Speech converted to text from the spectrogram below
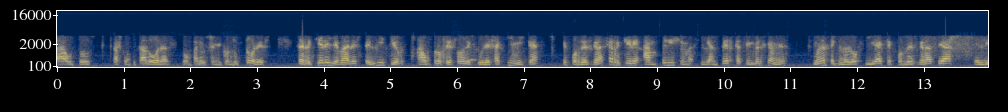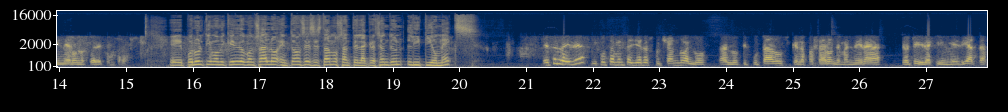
autos, las computadoras, como para los semiconductores, se requiere llevar este litio a un proceso de pureza química que por desgracia requiere amplísimas, gigantescas inversiones y una tecnología que por desgracia el dinero no puede comprar. Eh, por último, mi querido Gonzalo, entonces estamos ante la creación de un litiomex. Esa es la idea y justamente ayer escuchando a los a los diputados que la pasaron de manera, yo te diría que inmediata,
